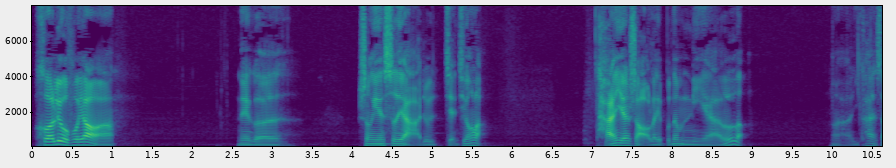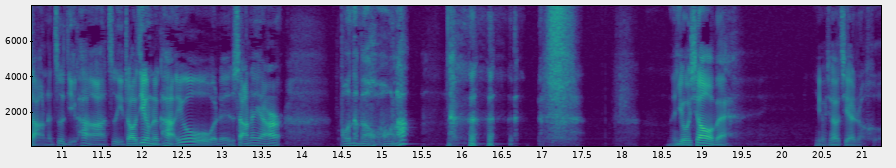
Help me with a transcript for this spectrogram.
喝六副药啊，那个声音嘶哑就减轻了，痰也少了，也不那么黏了。啊！一看嗓子，自己看啊，自己照镜子看，哎呦，我这嗓子眼儿不那么红了，有效呗，有效，接着喝。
